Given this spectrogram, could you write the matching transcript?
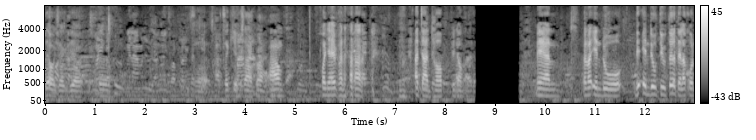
เดียวจากเดียวเอไม่อก็คือเวลามันเหลือไงชอบก็เลยจะเอเก็อบฉากจะเก็บฉากก่อนเอาพ่อใหญ่พนาอาจารย์ท็อปพี่น้องแมนมันมาเอ็นดูเอ็นดูติวเตอร์แต่ละคน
